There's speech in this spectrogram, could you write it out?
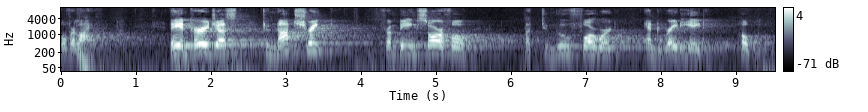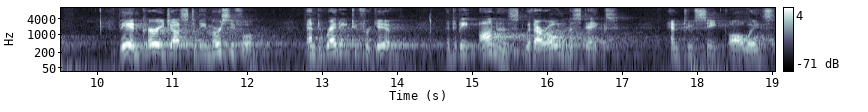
over life. They encourage us to not shrink from being sorrowful, but to move forward and radiate hope. They encourage us to be merciful and ready to forgive, and to be honest with our own mistakes, and to seek always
